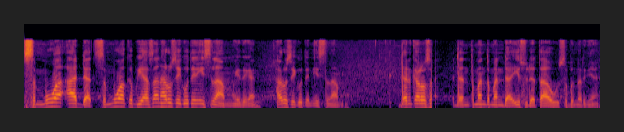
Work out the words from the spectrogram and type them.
semua adat, semua kebiasaan harus ikutin Islam gitu kan. Harus ikutin Islam. Dan kalau saya dan teman-teman dai sudah tahu sebenarnya.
